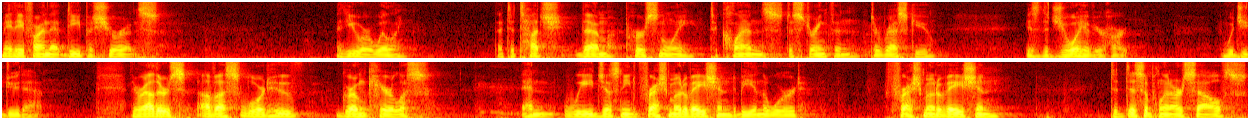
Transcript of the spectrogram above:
may they find that deep assurance that you are willing, that to touch them personally, to cleanse, to strengthen, to rescue, is the joy of your heart. Would you do that? There are others of us, Lord, who've grown careless, and we just need fresh motivation to be in the Word, fresh motivation to discipline ourselves,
